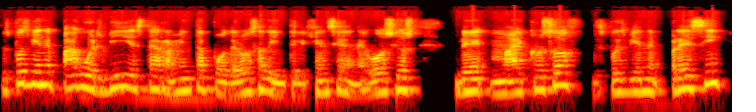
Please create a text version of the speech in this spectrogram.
Después viene Power BI, esta herramienta poderosa de inteligencia de negocios de Microsoft. Después viene Prezi,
